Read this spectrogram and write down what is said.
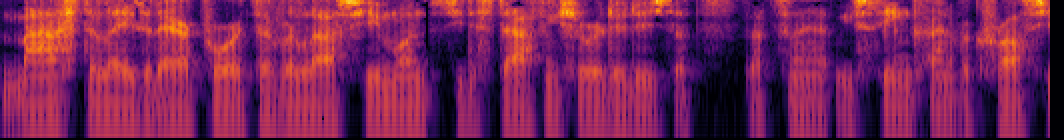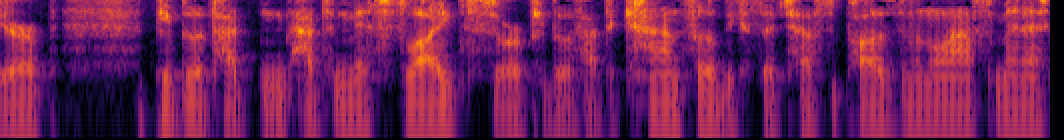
mass delays at airports over the last few months due to staffing shortages. That's, that's something that we've seen kind of across Europe. People have had, had to miss flights or people have had to cancel because they've tested positive in the last minute.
